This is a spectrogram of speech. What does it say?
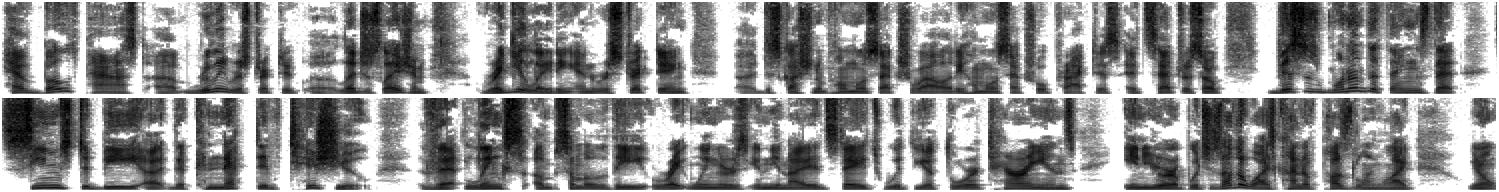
have both passed uh, really restrictive uh, legislation regulating and restricting uh, discussion of homosexuality, homosexual practice, etc. So this is one of the things that seems to be uh, the connective tissue that links um, some of the right wingers in the United States with the authoritarians in Europe, which is otherwise kind of puzzling. Like, you know,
